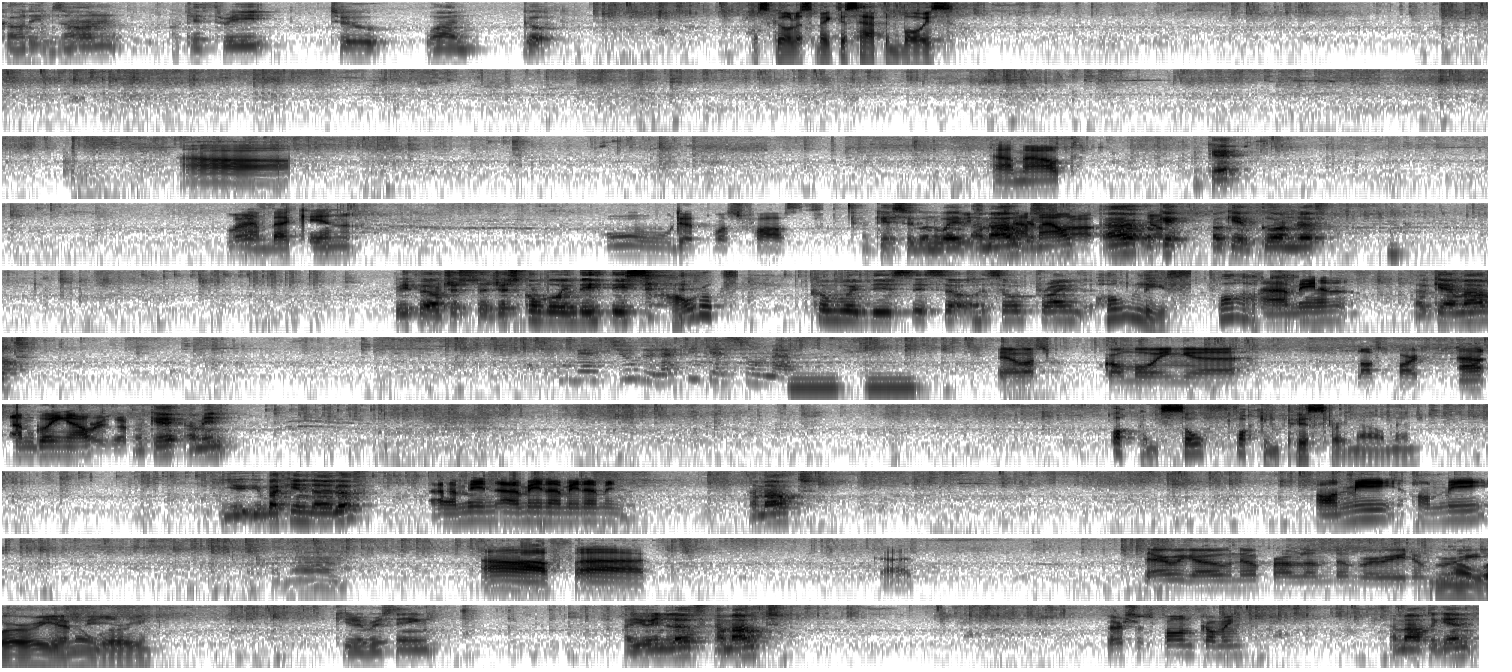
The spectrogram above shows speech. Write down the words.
Cardin's on. Okay, three, two, one, go. Let's go. Let's make this happen, boys. Ah. I'm out. Okay. I'm back in. Ooh, that was fast. Okay, second wave. I'm out. I'm out. Ah, yeah. okay, okay, go on left. Reaper, just uh, just combo in this, this How the f- combo in this. It's all, it's all primed. holy fuck? I'm in. Okay, I'm out. Ouverture de l'application Maps. Yeah, I was comboing uh, love part. Uh, I'm going out. Where is that? Okay, I'm in. Fuck, I'm so fucking pissed right now, man. You you back in, uh, love? I'm in. I'm in. I'm in. I'm in. I'm out. On me. On me. Come on. Oh fuck. God. There we go, no problem. Don't worry, don't worry. No worry. worry, no worry. Kill everything. Are you in, love? I'm out. There's a spawn coming. I'm out again.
